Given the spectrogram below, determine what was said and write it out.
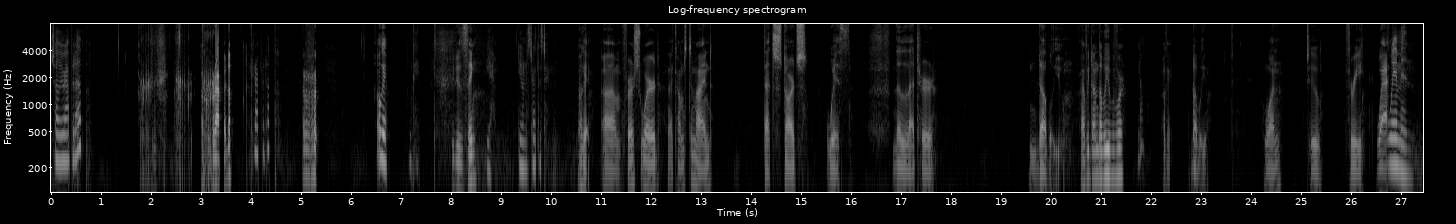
Shall we wrap it up? Wrap it up. Wrap it up. Okay. Okay. We do the thing? Yeah. You want to start this time? Okay. Um, first word that comes to mind that starts with the letter W. Have we done W before? No. Okay. W. One, two, three. Whack. Women.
